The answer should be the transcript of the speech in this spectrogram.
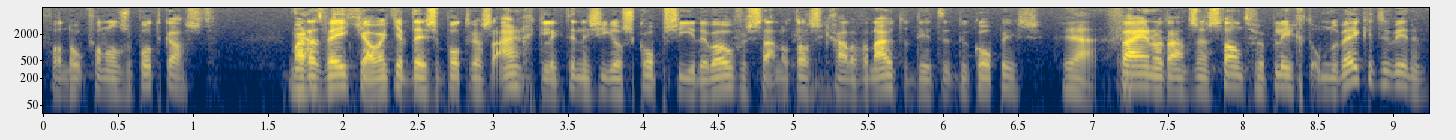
van, de- van onze podcast. Maar Ja. dat weet je al, want je hebt deze podcast aangeklikt en dan zie je als kop zie je erboven staan. Althans, ik ga ervan uit dat dit de, de kop is. Ja. Feyenoord aan zijn stand verplicht om de weken te winnen.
